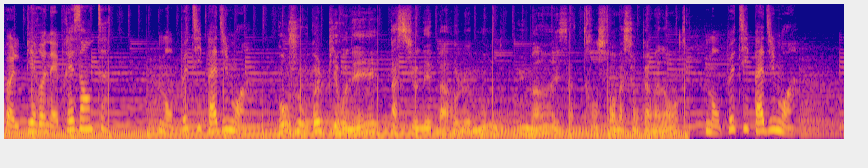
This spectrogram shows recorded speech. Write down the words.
Paul Pironnet présente Mon petit pas du mois. Bonjour, Paul Pironnet, passionné par le monde humain et sa transformation permanente. Mon petit pas du mois.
